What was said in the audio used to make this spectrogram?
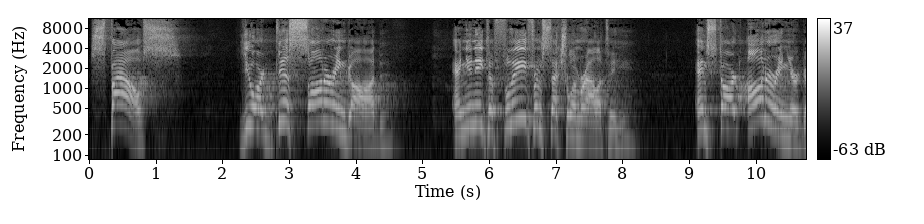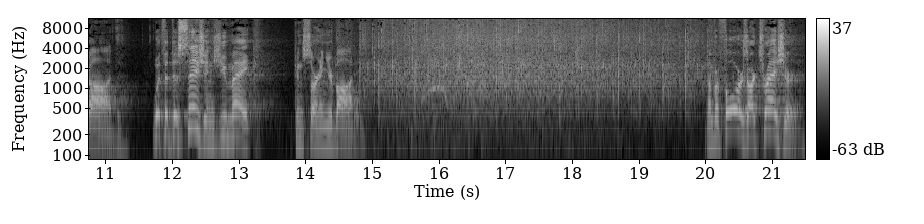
spouse, you are dishonoring God, and you need to flee from sexual immorality and start honoring your God with the decisions you make concerning your body. Number four is our treasure.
